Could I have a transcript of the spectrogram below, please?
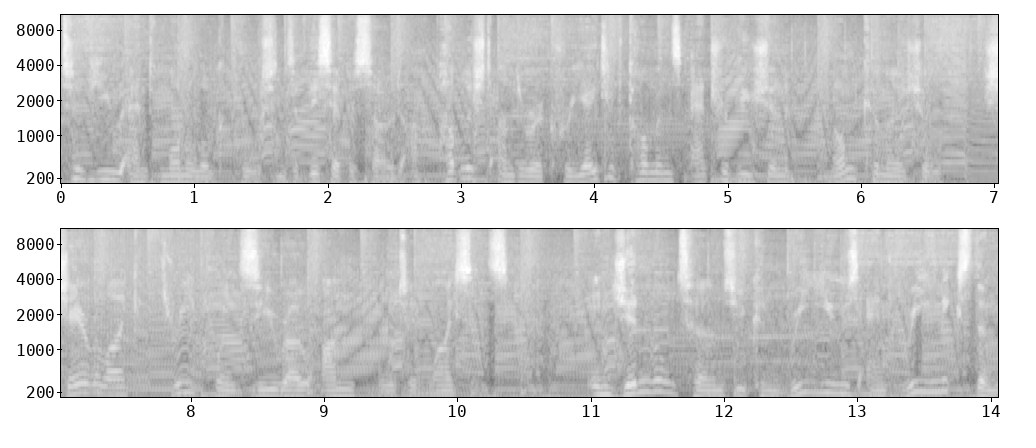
Interview and monologue portions of this episode are published under a Creative Commons Attribution, Non Commercial, Share Alike 3.0 Unported license. In general terms, you can reuse and remix them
